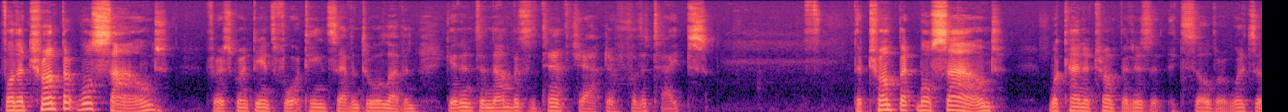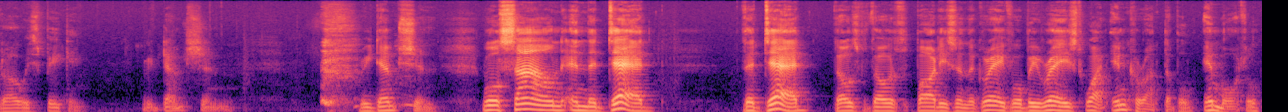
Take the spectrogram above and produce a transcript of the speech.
For the trumpet will sound, 1 Corinthians 14, 7 to 11. Get into Numbers, the 10th chapter, for the types. The trumpet will sound. What kind of trumpet is it? It's silver. What's it always speaking? Redemption redemption will sound and the dead the dead those those bodies in the grave will be raised what incorruptible immortal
